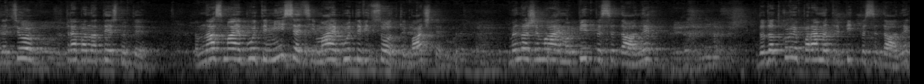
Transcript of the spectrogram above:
Для цього треба натиснути. У нас має бути місяць і має бути відсотки. Бачите? Ми нажимаємо підписи даних, додаткові параметри підписи даних.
